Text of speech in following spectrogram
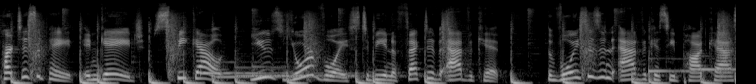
Participate, engage, speak out, use your voice to be an effective advocate. The Voices in Advocacy podcast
